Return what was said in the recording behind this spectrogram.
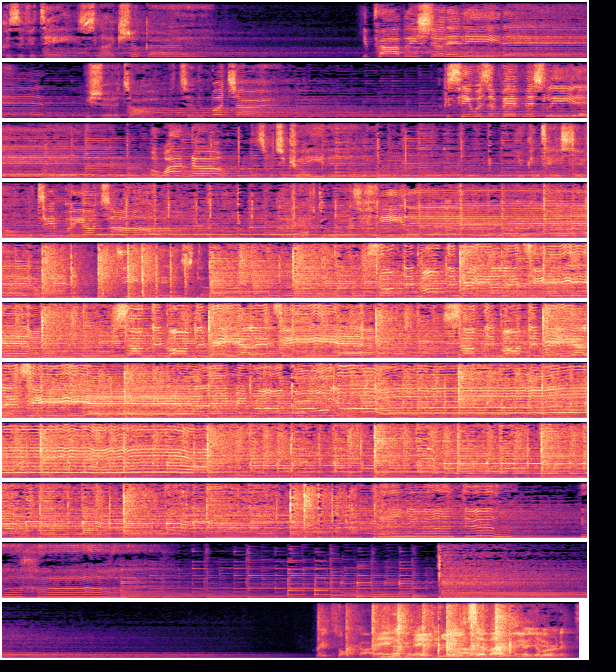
Cause if it tastes like sugar, you probably shouldn't eat it. You should have talked to the butcher. Cause he was a bit misleading. Oh, I know it's what you're craving. You can taste it on the tip of your tongue.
